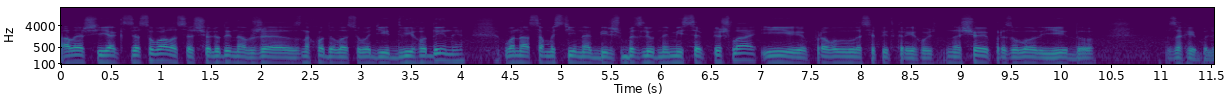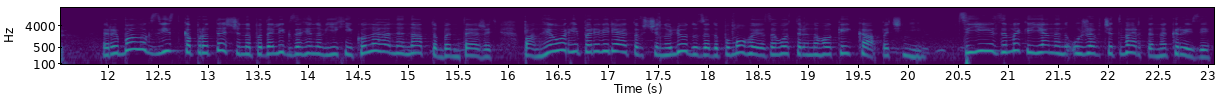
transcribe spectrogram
але ж як з'ясувалося, що людина вже знаходилась у воді дві години. Вона самостійно більш безлюдне місце пішла і провалилася під кригу, на що і призвело її до загибелі. Рибалок звістка про те, що неподалік загинув їхній колега, не надто бентежить. Пан Георгій перевіряє товщину льоду за допомогою загостреного кийка печні. Цієї зими киянин уже вчетверте на кризі.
